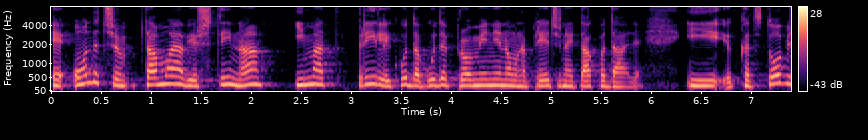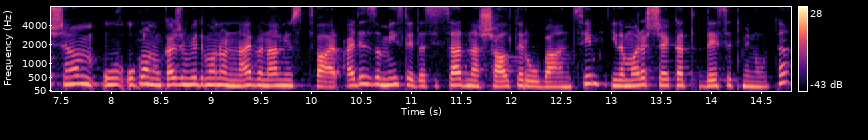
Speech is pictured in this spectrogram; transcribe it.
e onda će ta moja vještina imat priliku da bude promijenjena, unaprijeđena i tako dalje. I kad to objašnjavam, uglavnom kažem ljudima ono najbanalniju stvar. Ajde zamisli da si sad na šalteru u banci i da moraš čekat 10 minuta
